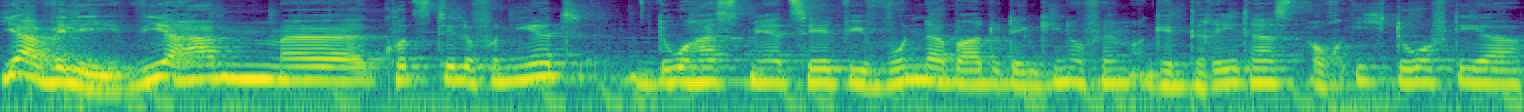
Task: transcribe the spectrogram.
Ja, Willi, wir haben äh, kurz telefoniert. Du hast mir erzählt, wie wunderbar du den Kinofilm gedreht hast. Auch ich durfte ja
